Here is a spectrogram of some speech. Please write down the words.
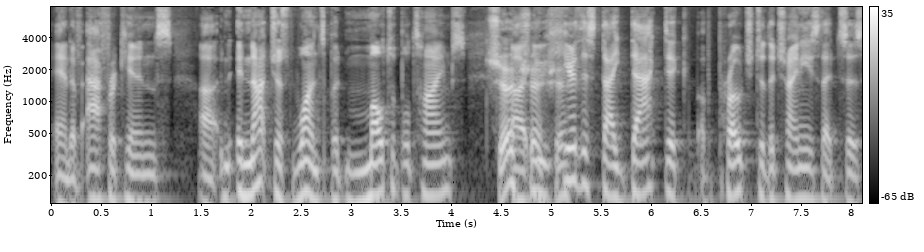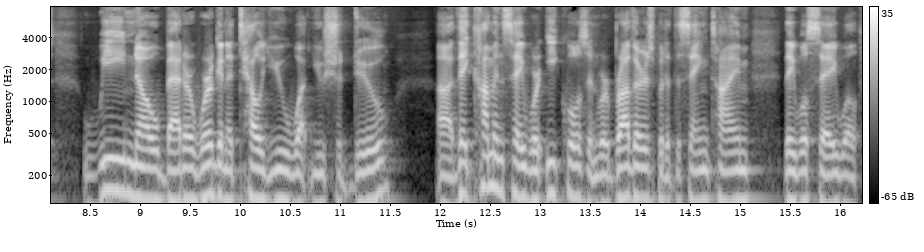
and of Africans, uh, and not just once, but multiple times. Sure, uh, sure. You sure. hear this didactic approach to the Chinese that says, We know better. We're going to tell you what you should do. Uh, they come and say we're equals and we're brothers, but at the same time, they will say, well,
